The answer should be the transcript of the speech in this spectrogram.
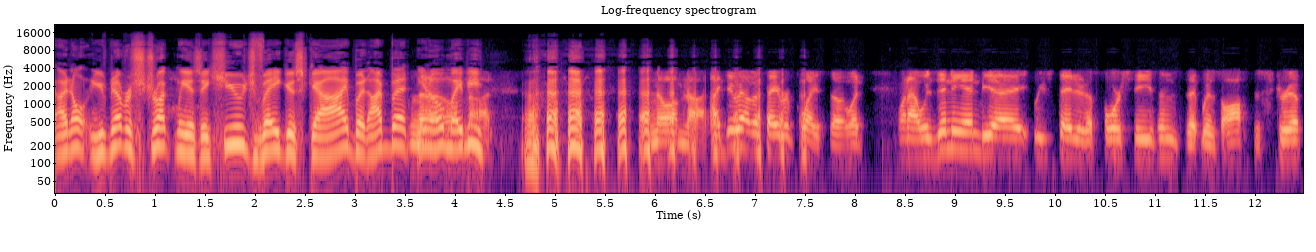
I don't. You've never struck me as a huge Vegas guy, but I bet you know No, maybe. no, I'm not. I do have a favorite place though. When when I was in the NBA, we stayed at a Four Seasons that was off the strip,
